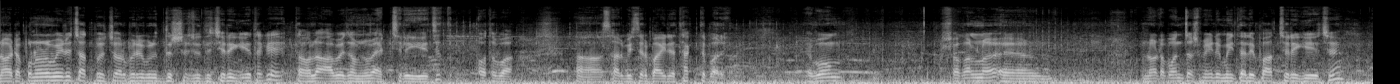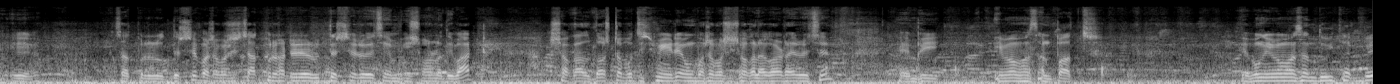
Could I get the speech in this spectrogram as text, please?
নয়টা পনেরো মিনিটে চাঁদপুর চরফেরির উদ্দেশ্যে যদি ছেড়ে গিয়ে থাকে, তাহলে আবে জমজম এক ছেড়ে গিয়েছে অথবা সার্ভিসের বাইরে থাকতে পারে। এবং সকাল নয় নটা পঞ্চাশ মিনিটে মিতালি পাঁচ ছেড়ে গিয়েছে। চাঁদপুরের উদ্দেশ্যে। পাশাপাশি চাঁদপুর হাটের উদ্দেশ্যে রয়েছে এমভি স্বর্ণদ্বীপ আট। সকাল দশটা পঁচিশ মিনিটে এবং পাশাপাশি সকাল এগারোটায় রয়েছে এমভি ইমাম হাসান পাঁচ। এবং ইমাম হাসান দুই থাকবে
